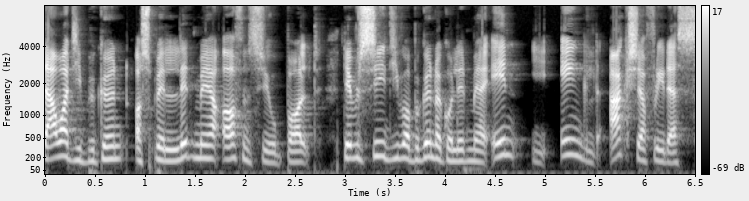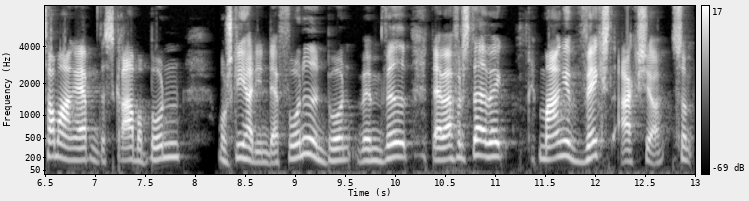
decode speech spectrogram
der var de begyndt at spille lidt mere offensiv bold. Det vil sige, at de var begyndt at gå lidt mere ind i enkelte aktier, fordi der er så mange af dem, der skraber bunden. Måske har de endda fundet en bund, hvem ved. Der er i hvert fald stadigvæk mange vækstaktier, som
